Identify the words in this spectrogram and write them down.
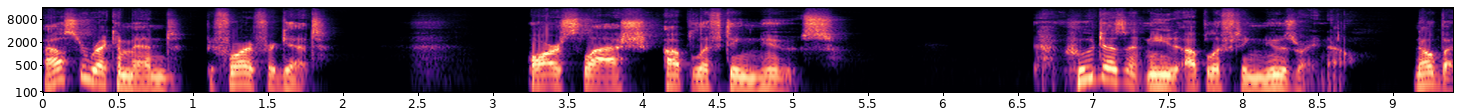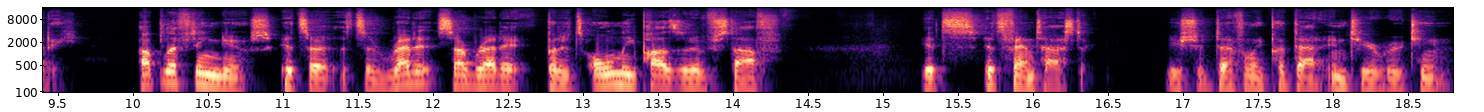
I also recommend, before I forget, r slash uplifting news. Who doesn't need uplifting news right now? Nobody. Uplifting news. It's a it's a Reddit subreddit, but it's only positive stuff. It's it's fantastic. You should definitely put that into your routine.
